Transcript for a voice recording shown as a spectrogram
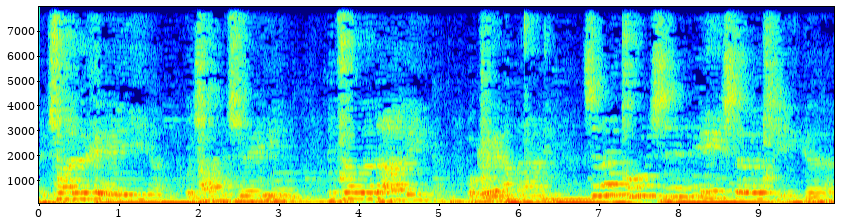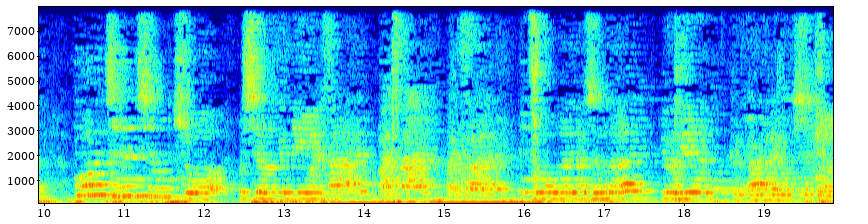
你穿的黑衣，我穿的睡衣，你走到哪里，我跟到哪里。这不是一首情歌，我只想说，我想跟你买菜，买菜，买菜。你从我掉下来，有点可爱，我想要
